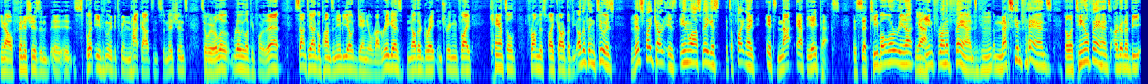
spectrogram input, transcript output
you know, finishes and it, it split evenly between knockouts and submissions. So we were lo- really looking forward to that. Santiago Ponzinibbio, Daniel Rodriguez, another great intriguing fight, canceled from this fight card. But the other thing too is this fight card is in Las Vegas. It's a fight night. It's not at the Apex. This is at T-Mobile Arena Yeah. in front of fans. Mm-hmm. The Mexican fans, the Latino fans are going to be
